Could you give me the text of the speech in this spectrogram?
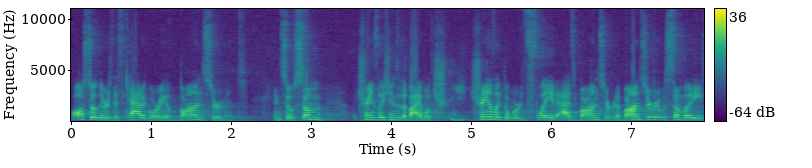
Also, there's this category of bondservant. And so some translations of the Bible tr- translate the word slave as bondservant. A bondservant was somebody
